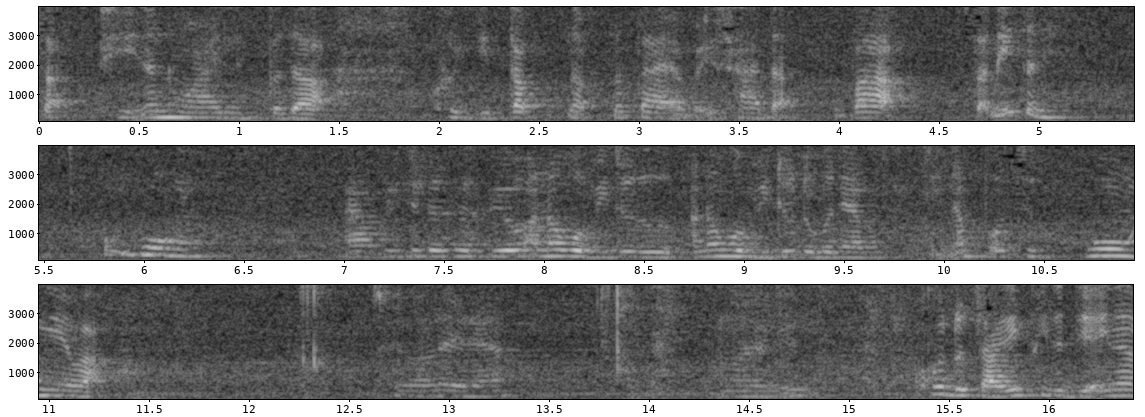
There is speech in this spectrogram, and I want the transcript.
ꯁꯛ ꯊꯤꯅ ꯅꯨꯡꯉꯥꯏ ꯂꯤꯠꯄꯗ ꯑꯩꯈꯣꯏꯒꯤ ꯇꯞ ꯅꯞꯅ ꯇꯥꯏꯌꯦꯕ ꯏꯁꯥꯗ ꯂꯨꯄꯥ ꯆꯅꯤꯇꯅꯤ ꯍꯣꯡ ꯍꯣꯡꯉꯦ ꯚꯤꯗꯤꯑꯣꯗ ꯆꯠꯄꯤꯌꯣ ꯑꯅꯧꯕ ꯚꯤꯗꯤꯑꯣꯗꯨ ꯑꯅꯧꯕ ꯚꯤꯗꯤꯑꯣꯗꯨꯒꯅꯦꯕ ꯊꯤꯅ ꯄꯣꯠꯁꯦ ꯍꯣꯡꯉꯦꯕ ꯁꯤꯒ ꯂꯩꯔꯦ ꯑꯗꯒꯤ ꯑꯩꯈꯣꯏ ꯗꯣꯆꯥꯒꯤ ꯐꯤꯗꯨꯗꯤ ꯑꯩꯅ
